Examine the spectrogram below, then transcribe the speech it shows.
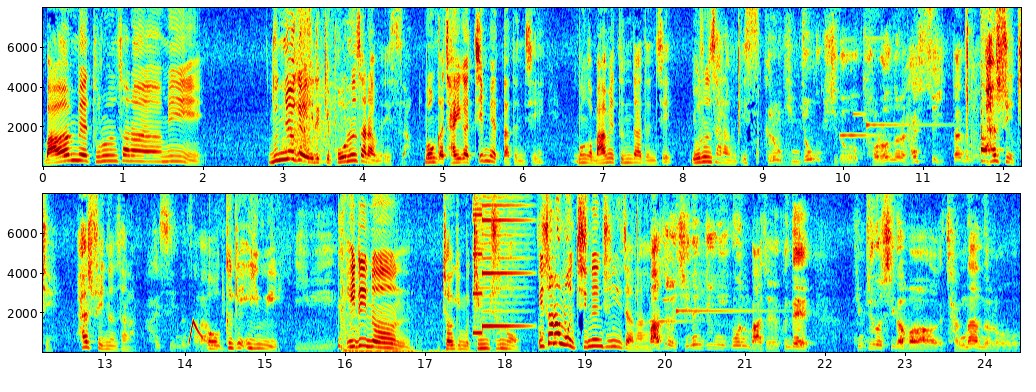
마음에 들어온 사람이 눈여겨 이렇게 보는 사람은 있어. 뭔가 자기가 찜했다든지 뭔가 마음에 든다든지 이런 사람은 있어. 그럼 김종국 씨도 결혼을 할 수 있다는 거할수 있지. 할 수 있는 사람. 할 수 있는 사람 어, 그게 2위. 2위 1위는 저기 뭐 김준호. 이 사람은 진행 중이잖아. 맞아요 진행 중인 건 맞아요 근데 김준호 씨가 막 장난으로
